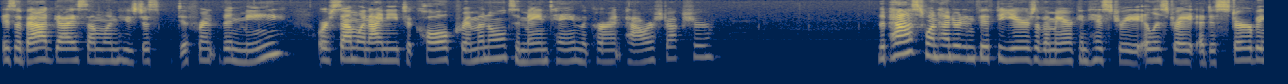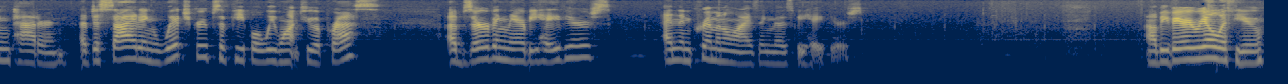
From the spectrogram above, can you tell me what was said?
Is a bad guy someone who's just different than me or someone I need to call criminal to maintain the current power structure? The past 150 years of American history illustrate a disturbing pattern of deciding which groups of people we want to oppress, observing their behaviors, and then criminalizing those behaviors. I'll be very real with you.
